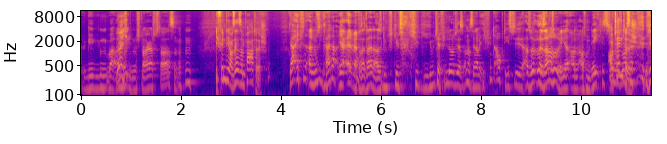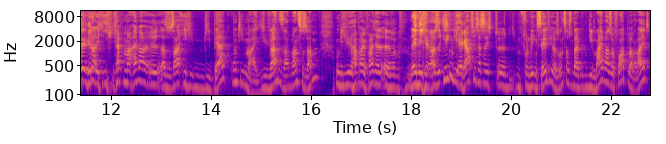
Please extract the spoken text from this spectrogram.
gegenüber ja, anderen Schlagerstars. Ich finde die auch sehr sympathisch. Ja, ich finde, also muss ich leider, ja, äh, was heißt leider, also gibt, gibt, gibt ja viele Leute, die das anders sehen, aber ich finde auch, die ist, also sagen wir so, aus dem Nähkästchen. Authentisch. Ich, genau, ich, ich, habe mal einmal, äh, also sah ich die Berg und die Mai, die waren, waren zusammen und ich habe mal gefragt, ja, äh, nee, nicht, also irgendwie ergab sich das, dass ich, äh, von wegen Selfie oder sonst was, und da, die Mai war sofort bereit,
